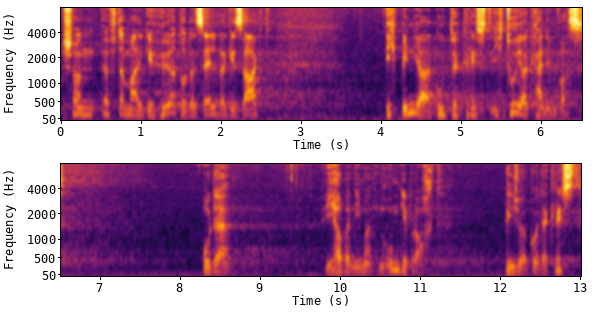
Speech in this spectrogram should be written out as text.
schon öfter mal gehört oder selber gesagt, ich bin ja guter Christ, ich tue ja keinem was. Oder ich habe niemanden umgebracht, bin schon ein guter Christ.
